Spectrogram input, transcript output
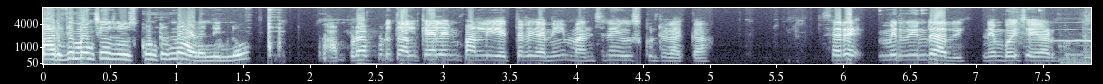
మరిది మంచిగా చూసుకుంటున్నాడు నిన్ను? అప్పుడప్పుడు తలకాయలేని పనులు చేస్తాడు గాని మంచిగా చూసుకుంటాడు అక్క. సరే మీరు తింటారు నేను పోయి చేయాడుకుంటా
